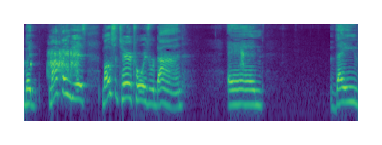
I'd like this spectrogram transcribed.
but my thing is most of the territories were dying, and they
